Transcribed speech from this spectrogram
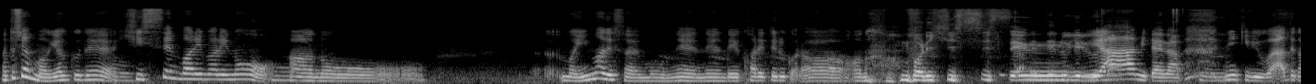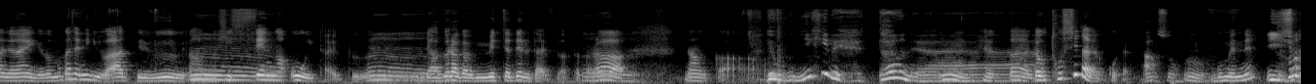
私は真逆で、うん。皮脂腺バリバリの、うん。あのーまあ今でさえもうね、年齢枯れてるから、あの、あんまり皮脂腺枯れてるいやーみたいな、うん。ニキビうわーって感じじゃないけど、昔はニキビわーっていう、あの、うん皮脂腺が多いタイプ。うん。で、油がめっちゃ出るタイプだったから、うんなんか、でもニキビ減ったよね。うん、減ったよ。だから年だよ、これ。あ、そう。うん、ごめんね。いいじゃん。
